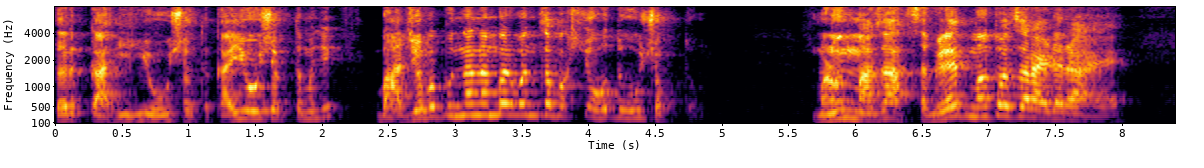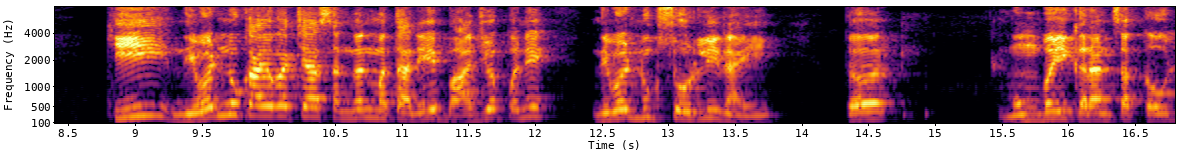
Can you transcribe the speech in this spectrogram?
तर काहीही होऊ शकतं. काही होऊ शकतं म्हणजे भाजप पुन्हा नंबर वनचा पक्ष होत होऊ शकतो. म्हणून माझा सगळ्यात महत्त्वाचा रायडर हा आहे की निवडणूक आयोगाच्या संगनमताने भाजपने निवडणूक चोरली नाही तर मुंबईकरांचा कौल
